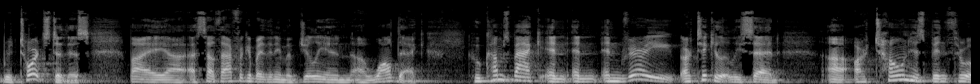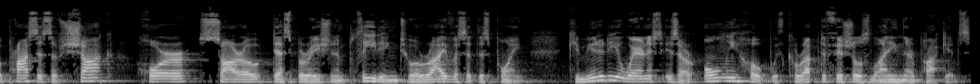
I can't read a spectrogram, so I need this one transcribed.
retorts to this by uh, a South African by the name of Gillian uh, Waldeck, who comes back and, and, and very articulately said, uh, Our tone has been through a process of shock horror, sorrow, desperation, and pleading to arrive us at this point. Community awareness is our only hope with corrupt officials lining their pockets.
